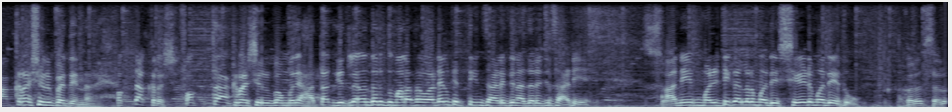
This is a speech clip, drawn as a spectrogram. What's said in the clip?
अकराशे रुपयात येणार आहे. फक्त अकराशे. फक्त अकराशे रुपयामध्ये हातात घेतल्यानंतर तुम्हाला असं वाटेल की तीन साडेतीन हजाराची साडी आहे. आणि मल्टी कलरमध्ये शेडमध्ये येतो. खरंच सर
